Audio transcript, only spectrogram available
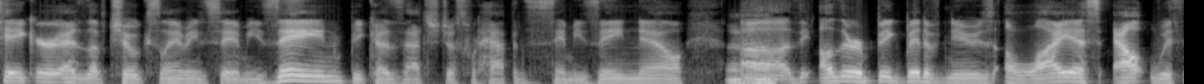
Taker ended up choke slamming Sami Zayn because that's just what happens to Sami Zayn now. Uh, the other big bit of news Elias out with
